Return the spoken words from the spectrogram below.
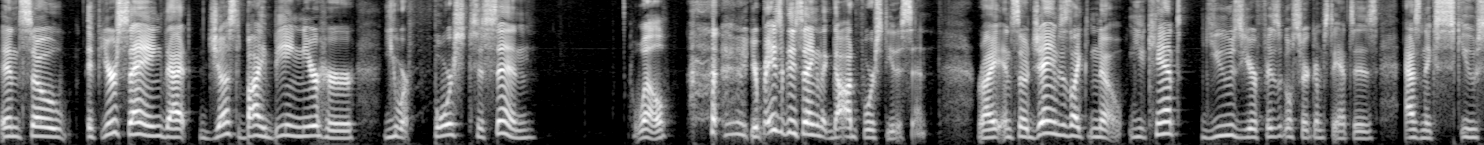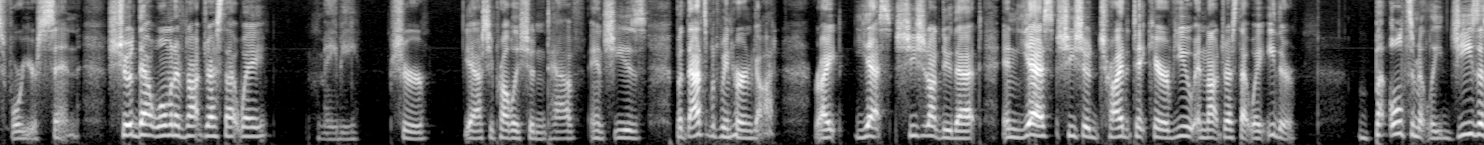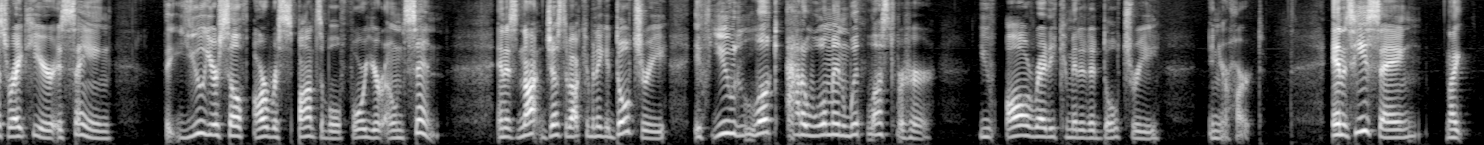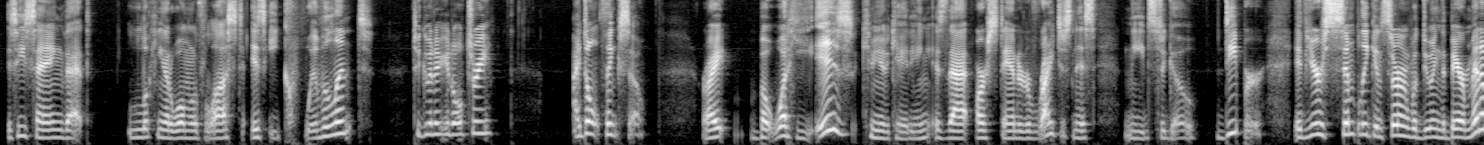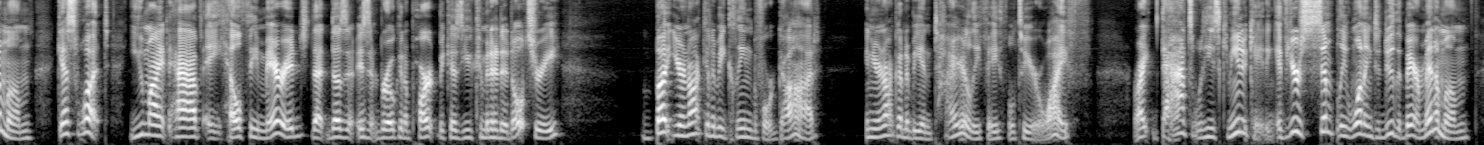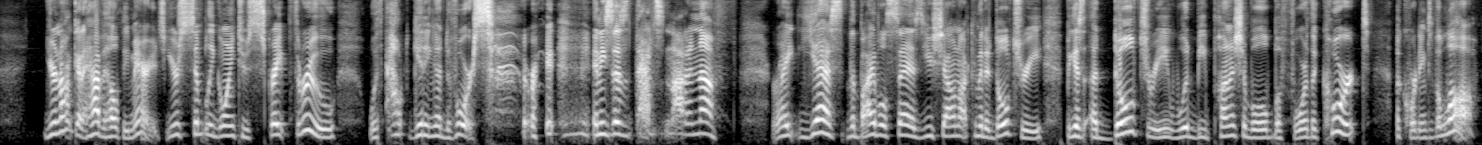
And so if you're saying that just by being near her, you were forced to sin, well, you're basically saying that God forced you to sin right? And so James is like, no, you can't use your physical circumstances as an excuse for your sin. Should that woman have not dressed that way? Maybe, sure. Yeah, she probably shouldn't have. And she is, but that's between her and God, right? Yes, she should not do that. And yes, she should try to take care of you and not dress that way either. But ultimately, Jesus right here is saying that you yourself are responsible for your own sin. And it's not just about committing adultery. If you look at a woman with lust for her, you've already committed adultery in your heart. And is he saying, like, is he saying that looking at a woman with lust is equivalent to committing adultery? I don't think so, right? But what he is communicating is that our standard of righteousness needs to go deeper. If you're simply concerned with doing the bare minimum, guess what? You might have a healthy marriage that doesn't isn't broken apart because you committed adultery, but you're not going to be clean before God and you're not going to be entirely faithful to your wife, right? That's what he's communicating. If you're simply wanting to do the bare minimum, you're not going to have a healthy marriage. You're simply going to scrape through without getting a divorce, right? And he says that's not enough, right? Yes, the Bible says you shall not commit adultery because adultery would be punishable before the court according to the law.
